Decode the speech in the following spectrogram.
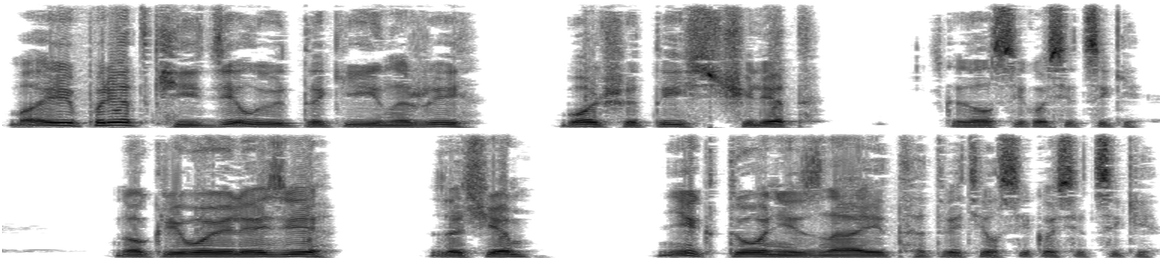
— Мои предки делают такие ножи больше тысячи лет, — сказал Сикоси Цики. — Но кривое лезвие? Зачем? — Никто не знает, — ответил Сикоси Цики.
